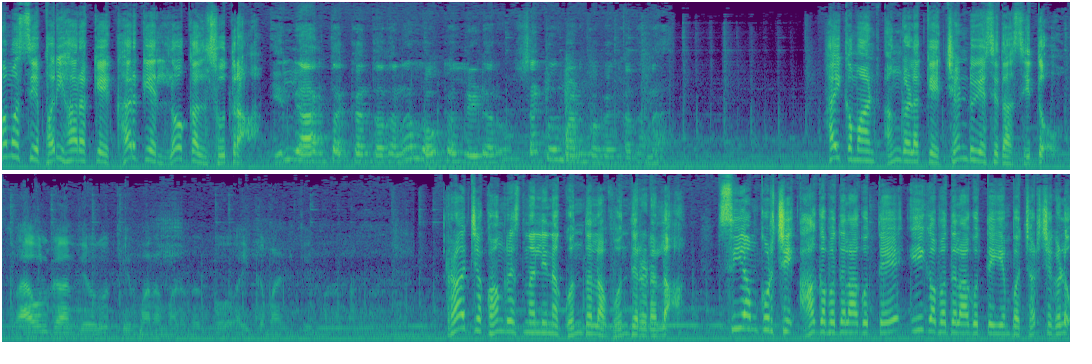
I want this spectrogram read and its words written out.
ಸಮಸ್ಯೆ ಪರಿಹಾರಕ್ಕೆ ಖರ್ಗೆ ಲೋಕಲ್ ಸೂತ್ರ. ಇಲ್ಲಿ ಆಗ್ತಕ್ಕಂಥದನ್ನ ಲೋಕಲ್ ಲೀಡರು ಸೆಟಲ್ ಮಾಡ್ಕೋಬೇಕು ಅದನ್ನ ಹೈಕಮಾಂಡ್ ಅಂಗಳಕ್ಕೆ ಚೆಂಡು ಎಸೆದ ಸಿದ್ದು. ರಾಹುಲ್ ಗಾಂಧಿಯವರು ತೀರ್ಮಾನ ಮಾಡಬೇಕು ಹೈಕಮಾಂಡ್ ತೀರ್ಮಾನ ಮಾಡಬೇಕು. ರಾಜ್ಯ ಕಾಂಗ್ರೆಸ್ನಲ್ಲಿನ ಗೊಂದಲ ಒಂದೆರಡಲ್ಲ. ಸಿಎಂ ಕುರ್ಚಿ ಆಗ ಬದಲಾಗುತ್ತೆ, ಈಗ ಬದಲಾಗುತ್ತೆ ಎಂಬ ಚರ್ಚೆಗಳು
